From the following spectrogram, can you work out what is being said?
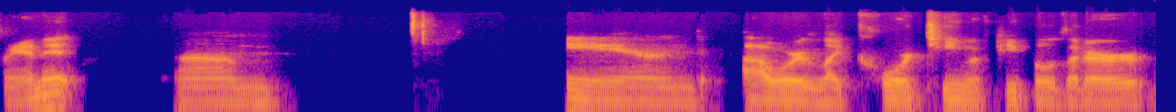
planet. Um, and our like core team of people that are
